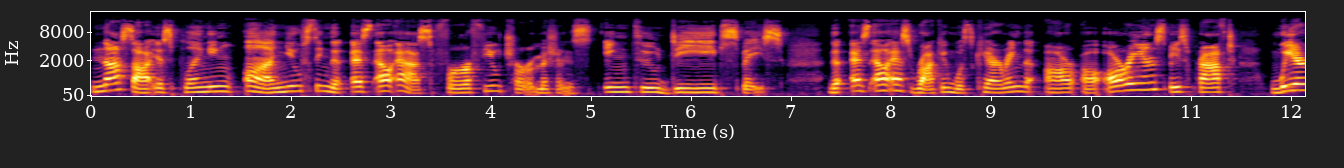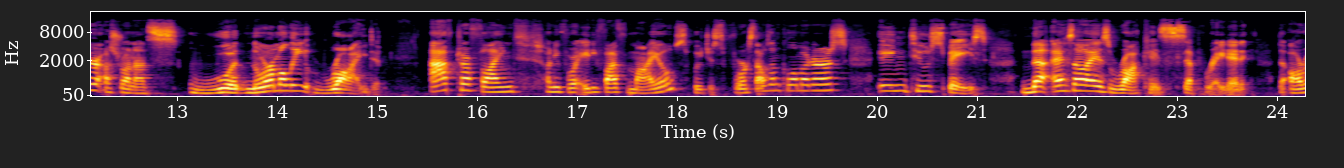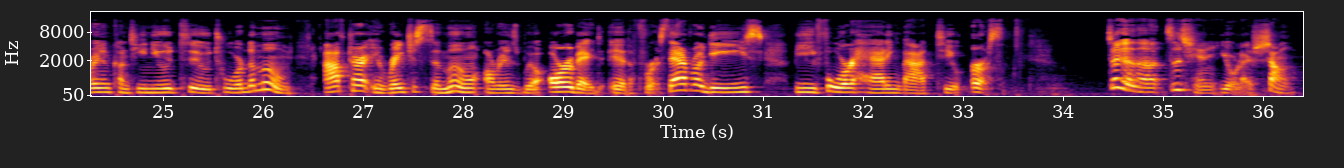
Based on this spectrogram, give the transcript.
NASA is planning on using the SLS for future missions into deep space. The SLS rocket was carrying the uh, Orion spacecraft where astronauts would normally ride. After flying 2485 miles, which is 4,000 kilometers, into space, the SLS rocket separated. The Orion continued to tour the moon. After it reaches the moon, Orion will orbit it for several days before heading back to Earth. 这个呢，之前有来上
